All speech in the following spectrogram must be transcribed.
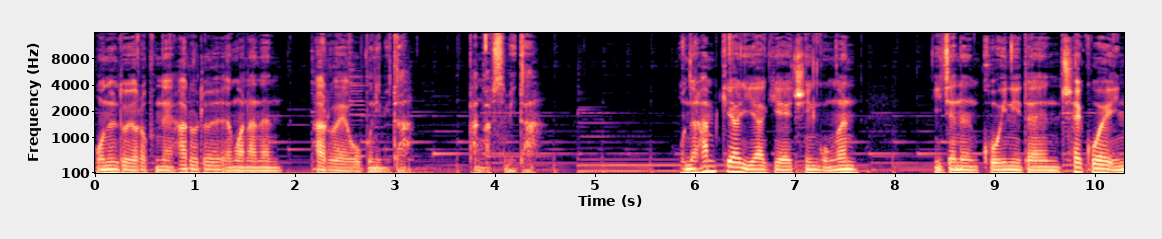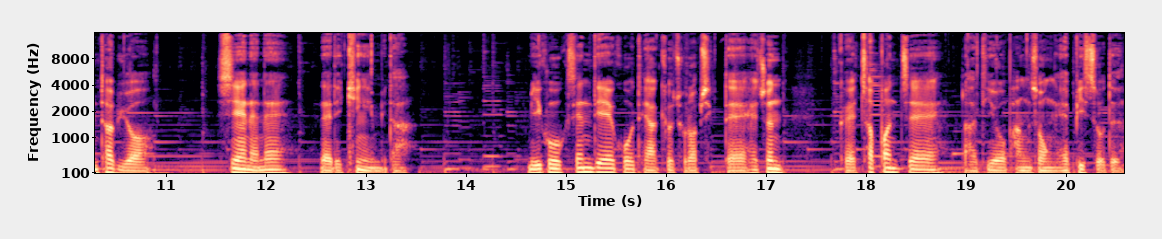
오늘도 여러분의 하루를 응원하는 하루의 5분입니다. 반갑습니다. 오늘 함께할 이야기의 주인공은 이제는 고인이 된 최고의 인터뷰어 CNN의 레리 킹입니다. 미국 샌디에고 대학교 졸업식 때 해준 그의 첫 번째 라디오 방송 에피소드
